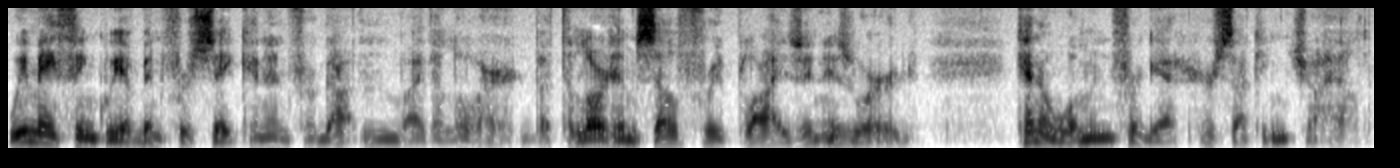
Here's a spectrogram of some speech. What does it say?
We may think we have been forsaken and forgotten by the Lord, but the Lord Himself replies in His Word Can a woman forget her sucking child,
